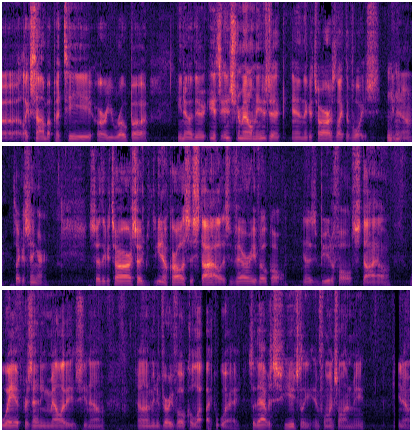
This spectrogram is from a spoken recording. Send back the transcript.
uh, like Samba Pa Ti or Europa, you know, there it's instrumental music, and the guitar is like the voice. You Mhm. know, it's like a singer. So the guitar, so you know, Carlos's style is very vocal. You know, it's a beautiful style way of presenting melodies. You know, um, in a very vocal-like way. So that was hugely influential on me. You know,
